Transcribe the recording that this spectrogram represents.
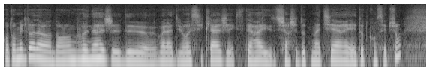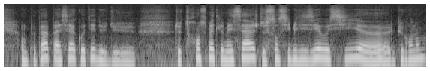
Quand on met le doigt dans, l'engrenage de euh, voilà du recyclage, etc., et de chercher d'autres matières et d'autres conceptions, on ne peut pas passer à côté de, transmettre le message, de sensibiliser aussi euh, le plus grand nombre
